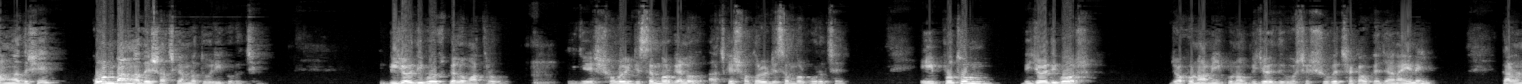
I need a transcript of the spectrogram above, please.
বাংলাদেশে কোন বাংলাদেশ আজকে আমরা তৈরি করেছি। বিজয় দিবস গেল মাত্র যে ষোলোই ডিসেম্বর গেল, আজকে সতেরোই ডিসেম্বর পড়েছে। এই প্রথম বিজয় দিবস যখন আমি কোনো বিজয় দিবসের শুভেচ্ছা কাউকে জানাই নেই, কারণ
